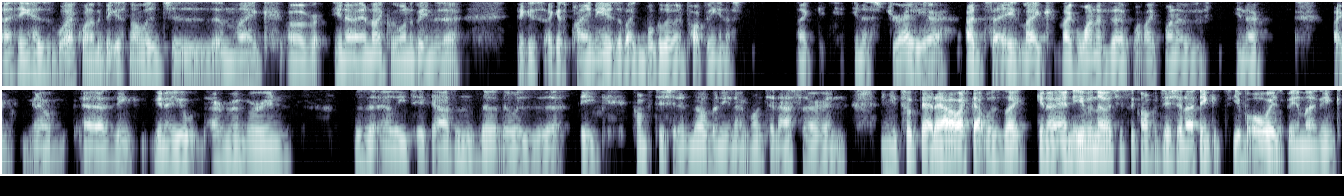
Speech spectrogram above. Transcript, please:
I think has like one of the biggest knowledges and like of you know and like we one of being the biggest I guess pioneers of like boogaloo and popping in a like in Australia I'd say like like one of the like one of you know like you know uh, I think you know you I remember in was the early 2000s the, there was a big competition in Melbourne you know Monte Naso and and you took that out. Like that was like you know and even though it's just a competition I think it's you've always been I think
